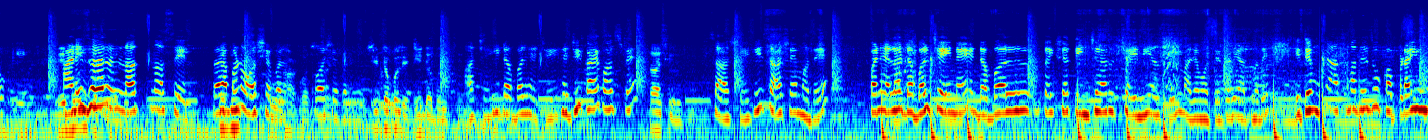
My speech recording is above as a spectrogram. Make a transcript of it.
ओके. आणि जर. नथ नसेल तर आपण वॉशेबल वॉशेबल ही डबल हे अच्छा ही डबल ह्याची. ह्याची काय कॉस्ट आहे? सहाशे रुपये. सहाशे. ही सहाशे मध्ये पण ह्याला डबल चेन आहे. डबलपेक्षा तीन चार चैनी असतील माझ्या मते तरी आतमध्ये. इथे आतमध्ये जो कपडा यूज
